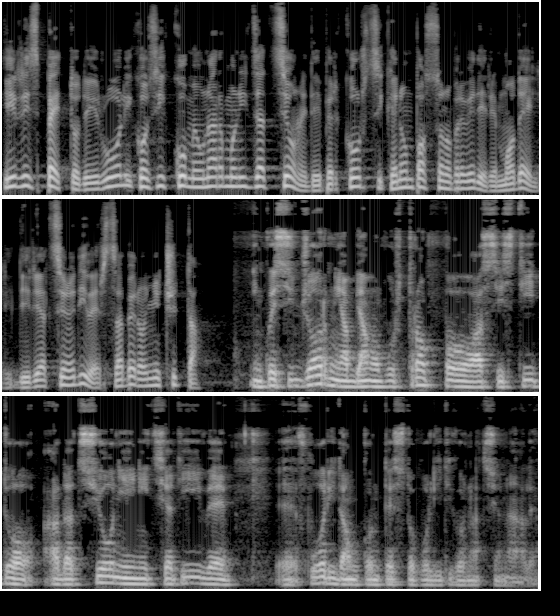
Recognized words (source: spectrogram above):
il rispetto dei ruoli così come un'armonizzazione dei percorsi che non possono prevedere modelli di reazione diversa per ogni città. In questi giorni abbiamo purtroppo assistito ad azioni e iniziative eh, fuori da un contesto politico nazionale.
